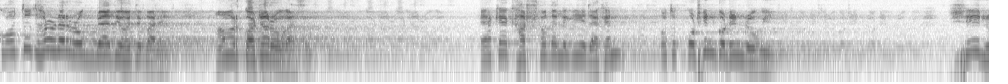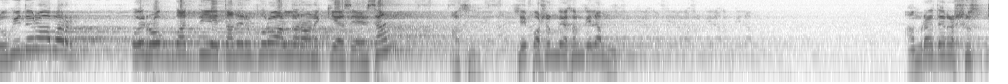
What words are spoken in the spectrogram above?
কত ধরনের রোগ ব্যাধি হতে পারে? আমার কটা রোগ আছে। এক এক হাসপাতালে গিয়ে দেখেন কত কঠিন কঠিন রোগী। সেই রোগীদেরও আবার ওই রোগ বাদ দিয়ে তাদের উপরেও আল্লাহর অনেক কি আছে, এহসান আছে। সেই প্রসঙ্গে এখন গেলাম না। আমরা যারা সুস্থ,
